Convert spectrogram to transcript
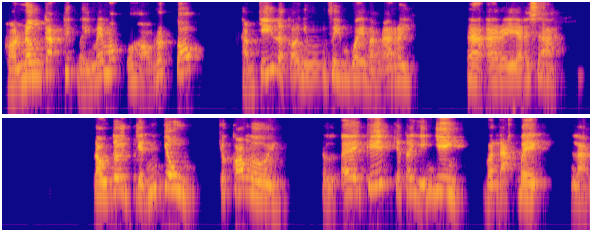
Họ nâng cấp thiết bị máy móc của họ rất tốt thậm chí là có những phim quay bằng Ari à, Ari Asa đầu tư chỉnh chu cho con người, từ ekip cho tới diễn viên. Và đặc biệt là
